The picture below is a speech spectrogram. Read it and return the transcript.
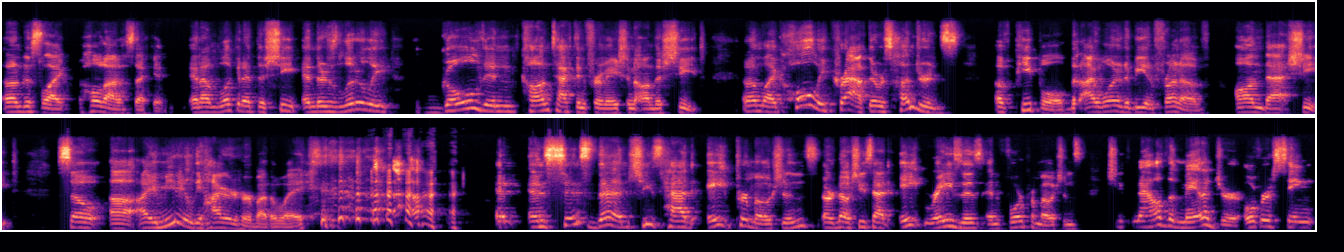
And I'm just like, hold on a second. And I'm looking at the sheet, and there's literally golden contact information on the sheet. And I'm like, holy crap, there was hundreds of people that I wanted to be in front of on that sheet. So uh, I immediately hired her, by the way. and and since then she's had eight promotions or no she's had eight raises and four promotions. She's now the manager overseeing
